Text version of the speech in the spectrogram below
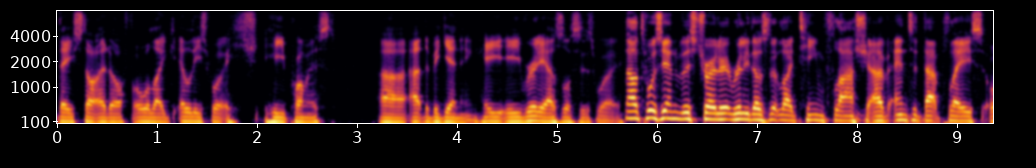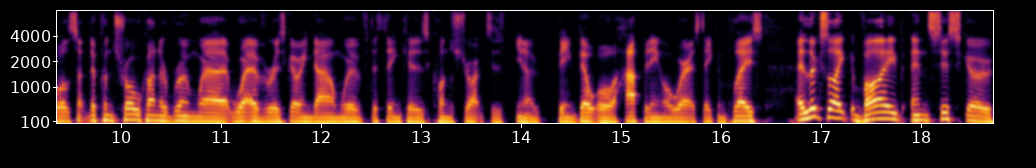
they started off, or like at least what he promised. Uh, at the beginning. He he really has lost his way. Now, towards the end of this trailer, it really does look like Team Flash have entered that place or the control kind of room where whatever is going down with the Thinkers construct is, you know, being built or happening or where it's taking place. It looks like Vibe and Cisco,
